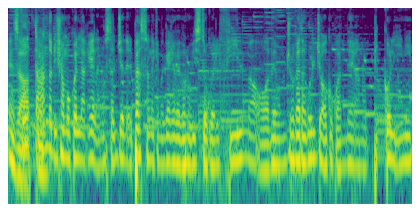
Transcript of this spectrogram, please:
Esatto. sfruttando diciamo quella che è la nostalgia delle persone che magari avevano visto quel film o avevano giocato a quel gioco quando erano piccolini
